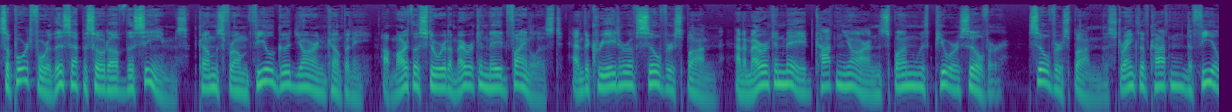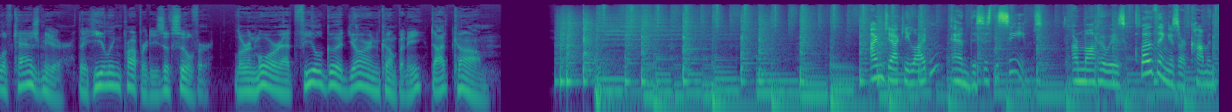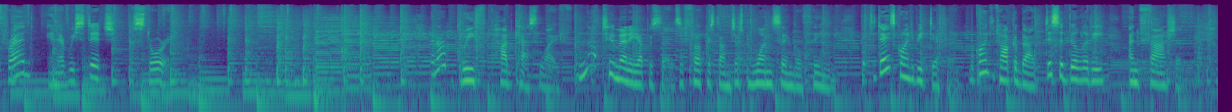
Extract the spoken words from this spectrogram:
Support for this episode of The Seams comes from Feel Good Yarn Company, a Martha Stewart American Made finalist and the creator of SilverSpun, an American made cotton yarn spun with pure silver. SilverSpun, the strength of cotton, the feel of cashmere, the healing properties of silver. Learn more at feelgoodyarncompany.com. I'm Jacki Lyden, and this is The Seams. Our motto is clothing is our common thread, in every stitch, a story. In our brief podcast life, not too many episodes have focused on just one single theme, but today's going to be different. We're going to talk about disability and fashion.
